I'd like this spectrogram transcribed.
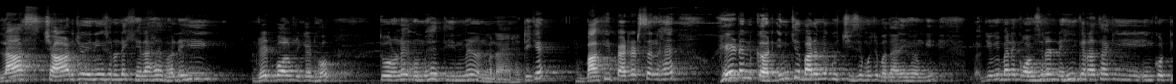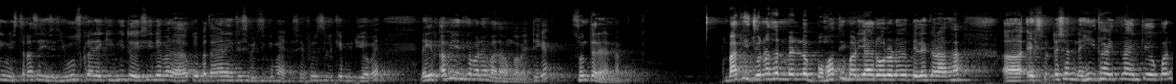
लास्ट चार जो इनिंग्स उन्होंने खेला है, भले ही रेड बॉल क्रिकेट हो तो उन्होंने उनमें तीन में रन बनाया है, ठीक है? बाकी पैटर्सन है हेड एंड कर इनके बारे में कुछ चीज़ें मुझे बतानी होंगी। क्योंकि मैंने कॉन्सिडर नहीं करा था कि इनको टीम इस तरह से यूज़ करेगी भी तो इसीलिए मैं कोई बताया नहीं थी सिफिर सिल के वीडियो में। लेकिन अभी इनके बारे में बताऊँगा भाई, ठीक है? सुनते रहना। बाकी जोनाथन मेडलो बहुत ही बढ़िया रोल उन्होंने प्ले करा था। एक्सपेक्टेशन नहीं था इतना इनके ऊपर,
